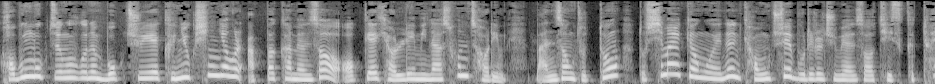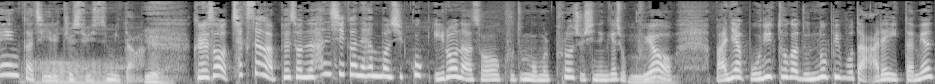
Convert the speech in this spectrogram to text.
거북목 증후군은 목 주위의 근육 신경을 압박하면서 어깨 결림이나 손 저림, 만성 두통, 또 심할 경우에는 경추에 무리를 주면서 디스크 퇴행까지 일으킬 수 있습니다. 예. 그래서 책상 앞에서는 한 시간에 한 번씩 꼭 일어나서 굳은 몸을 풀어주시는 게 좋고요. 음. 만약 모니터가 눈높이보다 아래에 있다면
